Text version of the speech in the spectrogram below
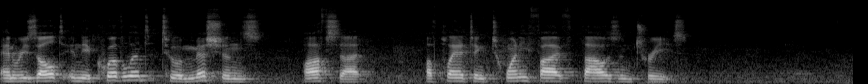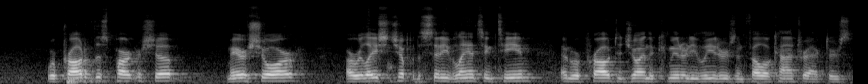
and result in the equivalent to emissions offset of planting 25,000 trees. We're proud of this partnership, Mayor Schor, our relationship with the City of Lansing team, and we're proud to join the community leaders and fellow contractors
